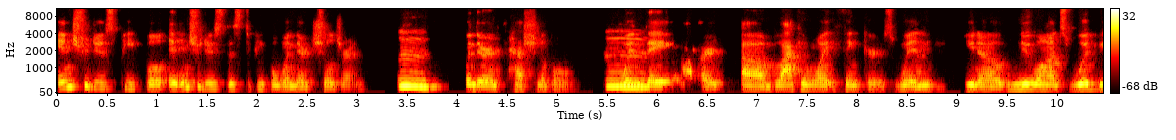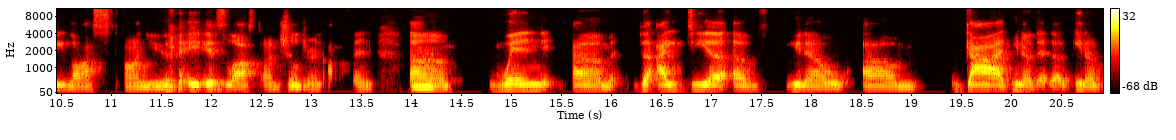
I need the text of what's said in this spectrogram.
introduce people introduce this to people when they're children mm. when they're impressionable mm. when they are um, black and white thinkers when you know nuance would be lost on you it is lost on children often mm. um, when um, the idea of you know um, god you know that uh, you know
